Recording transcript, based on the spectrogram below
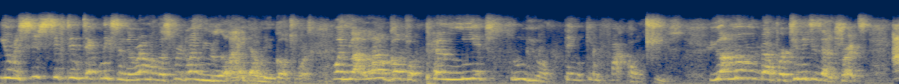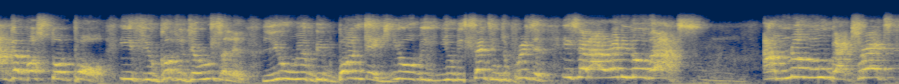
You receive sifting techniques in the realm of the Spirit when you lie down in God's word, when you allow God to permeate through your thinking faculties. You are not by opportunities and threats. Agabus told Paul, if you go to Jerusalem, you will be bondage, you will be you'll be sent into prison. He said, I already know that. I'm not moved by threats.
